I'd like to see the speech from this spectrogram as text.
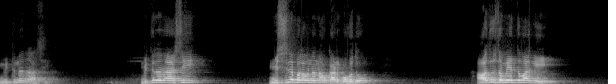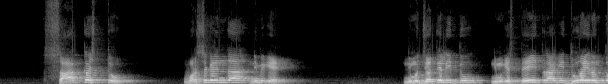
ಮಿಥುನ ರಾಶಿ. ಮಿಥುನ ರಾಶಿ ಮಿಶ್ರ ಫಲವನ್ನು ನಾವು ಕಾಣಬಹುದು. ಆದರೂ ಸಮೇತವಾಗಿ ಸಾಕಷ್ಟು ವರ್ಷಗಳಿಂದ ನಿಮಗೆ ನಿಮ್ಮ ಜೊತೆಯಲ್ಲಿದ್ದು ನಿಮಗೆ ಸ್ನೇಹಿತರಾಗಿ ದೂರ ಇರೋಂಥ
